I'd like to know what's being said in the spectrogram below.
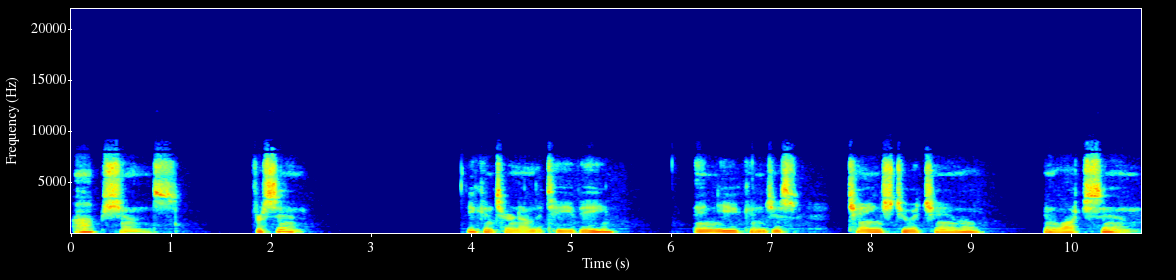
options for sin. You can turn on the TV and you can just change to a channel and watch sin.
